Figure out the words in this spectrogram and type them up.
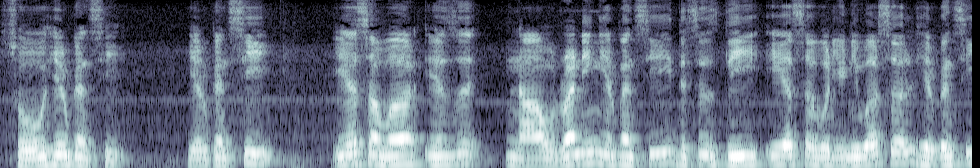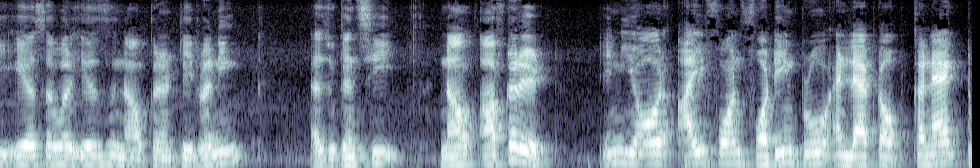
So here you can see. Here you can see AirServer is now running here you can see this is the AirServer universal. Here you can see AirServer is now currently running. As you can see now after it in your iphone 14 pro and laptop connect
